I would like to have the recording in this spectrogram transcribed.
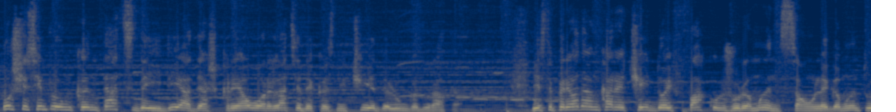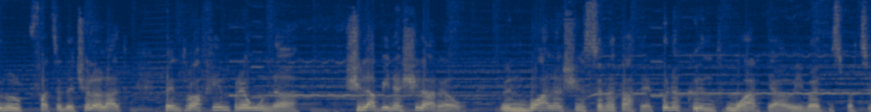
pur și simplu încântați de ideea de a-și crea o relație de căsnicie de lungă durată. Este perioada în care cei doi fac un jurământ sau un legământ unul față de celălalt pentru a fi împreună și la bine și la rău, în boală și în sănătate, până când moartea îi va despărți.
